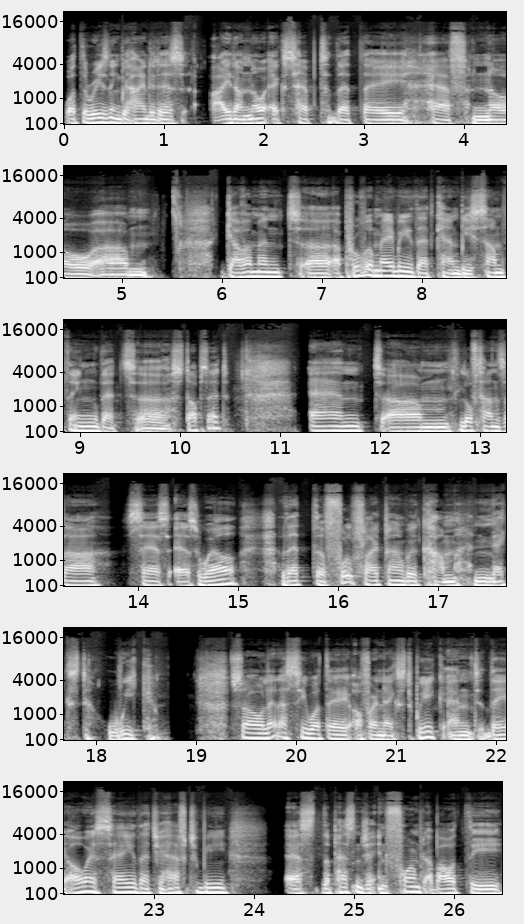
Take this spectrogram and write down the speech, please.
What the reasoning behind it is, I don't know, except that they have no um, government uh, approval, maybe that can be something that uh, stops it. And um, Lufthansa says as well that the full flight plan will come next week. So let us see what they offer next week. And they always say that you have to be as the passenger informed about the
